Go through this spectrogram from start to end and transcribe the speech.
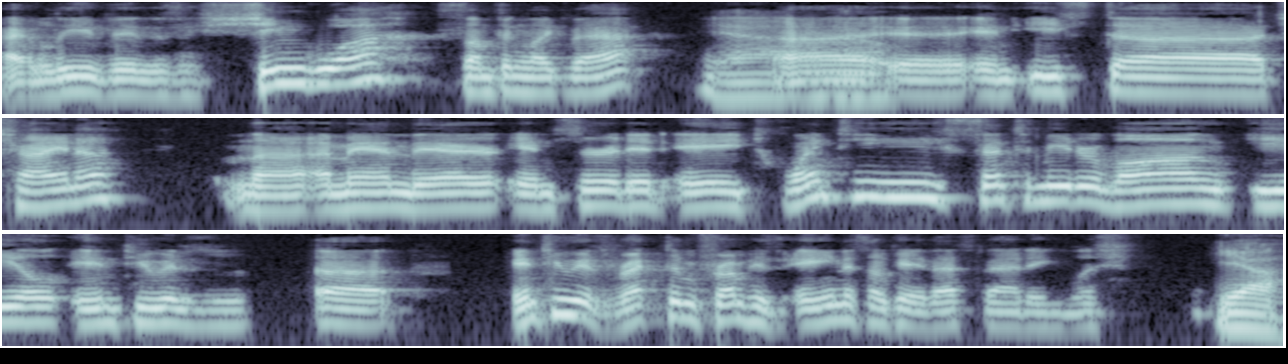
I believe, is Xinhua, something like that, yeah, uh, in East uh, China. Uh, a man there inserted a 20 centimeter long eel into his uh, into his rectum from his anus. Okay, that's bad English. yeah.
